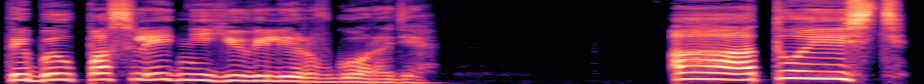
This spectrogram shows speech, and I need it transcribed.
Ты был последний ювелир в городе. А, то есть...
